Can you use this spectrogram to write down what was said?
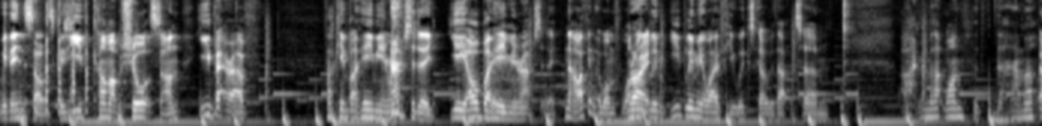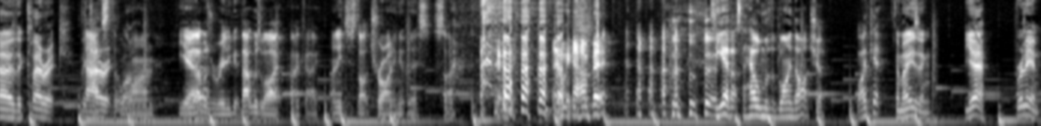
with insults because you've come up short, son. You better have fucking Bohemian Rhapsody, ye old Bohemian Rhapsody. No, I think we're one for one. Right. You blew, you blew me away a few weeks ago with that. Um, oh, I remember that one with the hammer. Oh, the cleric, the That's cleric the one. one. Yeah, Yeah. that was really good. That was like, okay, I need to start trying at this. So there, we, there we have it. so yeah, that's the helm of the blind archer. Like it? Amazing. Yeah, brilliant.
